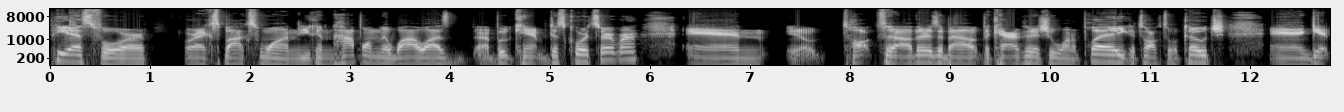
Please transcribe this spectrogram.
PS4, or Xbox One. You can hop on the Wawa's uh, Bootcamp Discord server and, you know, talk to others about the character that you want to play. You could talk to a coach and get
